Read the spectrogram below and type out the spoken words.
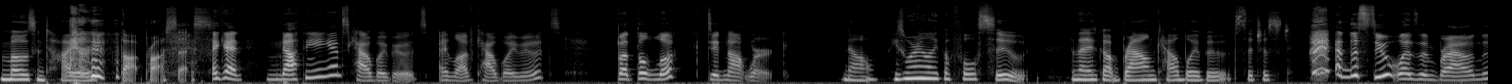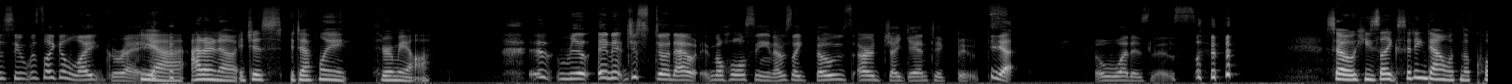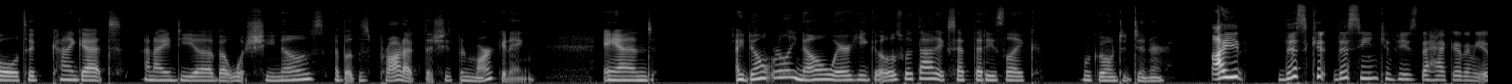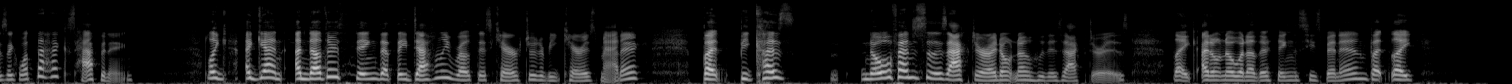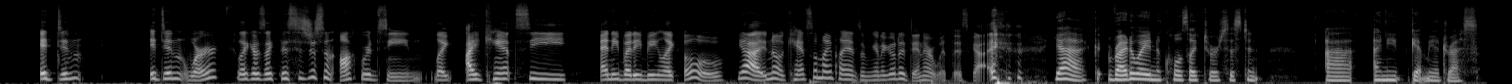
Mo's entire thought process. Again, nothing against cowboy boots. I love cowboy boots, but the look did not work. No, he's wearing like a full suit, and then he's got brown cowboy boots that just And the suit wasn't brown. The suit was like a light gray. yeah, I don't know. It just it definitely threw me off. It real and it just stood out in the whole scene. I was like, "Those are gigantic boots." Yeah. What is this? So he's like sitting down with Nicole to kind of get an idea about what she knows about this product that she's been marketing. And I don't really know where he goes with that except that he's like, we're going to dinner. I this this scene confused the heck out of me. It was like, what the heck's happening? Like again, another thing that they definitely wrote this character to be charismatic, but because no offense to this actor, I don't know who this actor is. Like I don't know what other things he's been in, but like it didn't it didn't work. Like I was like this is just an awkward scene. Like I can't see anybody being like, "Oh, yeah, no, cancel my plans. I'm going to go to dinner with this guy." Yeah, right away Nicole's like to her assistant, uh, I need get me a dress.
